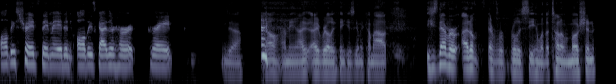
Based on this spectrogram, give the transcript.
all these trades they made and all these guys are hurt. Great. Yeah. No, I mean, I, I really think he's going to come out. He's never, I don't ever really see him with a ton of emotion,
